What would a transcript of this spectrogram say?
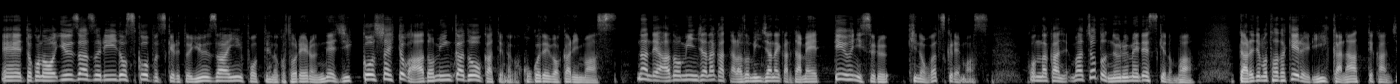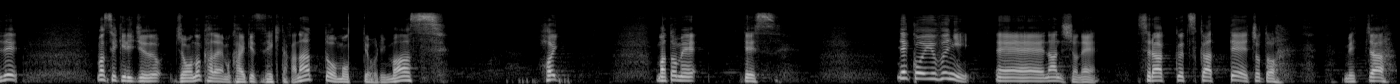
えー、とこの users read スコープつけると user info っていうのが取れるんで実行した人がアドミンかどうかっていうのがここで分かります。なんでアドミンじゃなかったらアドミンじゃないからダメっていうふうにする機能が作れます。こんな感じ。まあちょっとぬるめですけどまあ誰でも叩けるよりいいかなって感じでまあセキュリティ上の課題も解決できたかなと思っております。はい。まとめです。でこういうふうにえー、なんでしょうね。スラック使ってちょっと めっちゃ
